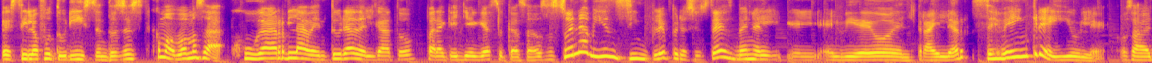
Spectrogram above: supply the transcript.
estilo futurista. Entonces, como vamos a jugar la aventura del gato para que llegue a su casa. O sea, suena bien simple, pero si ustedes ven el, el, el video del tráiler, se ve increíble. O sea,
